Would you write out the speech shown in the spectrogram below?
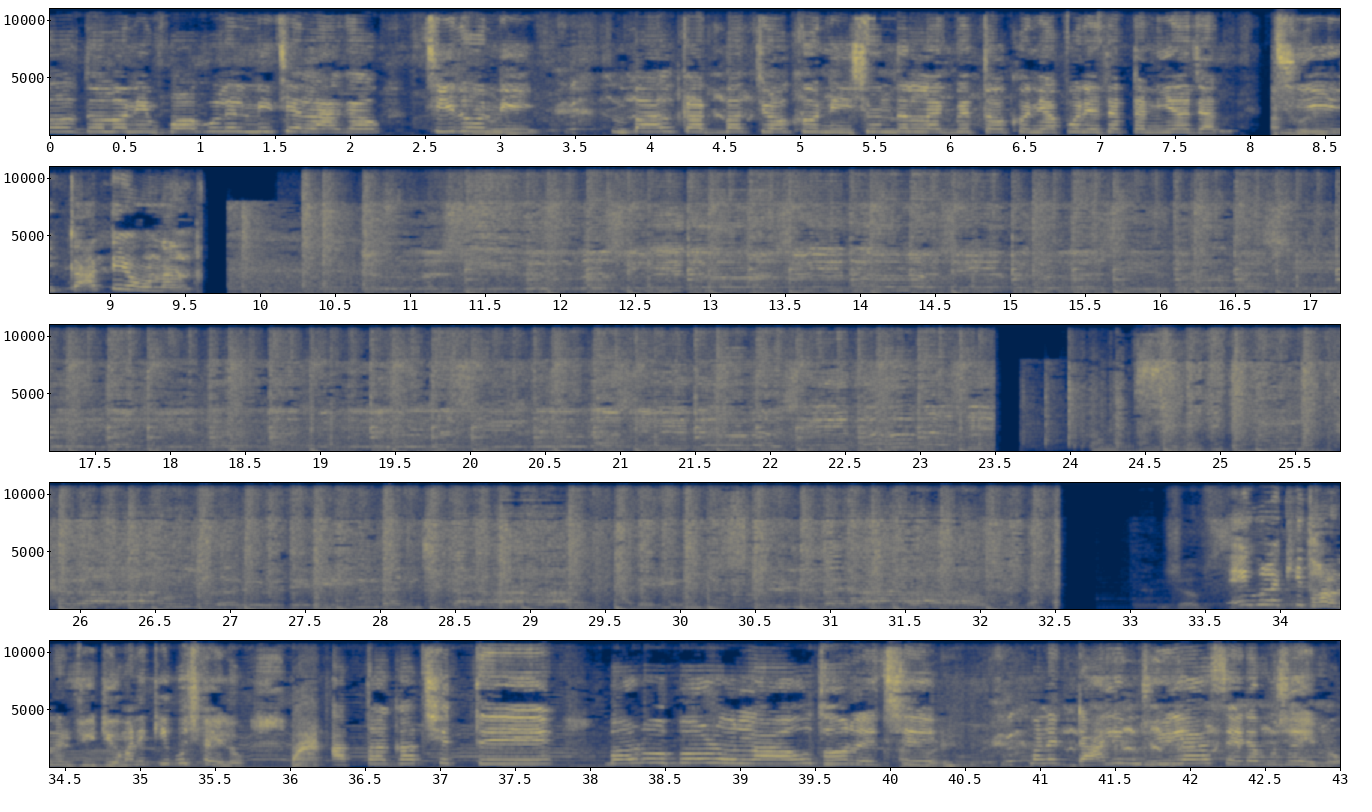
দোল দোলনি, বগলের নিচে লাগাও চিরনি। বাল কাটবা যখনই, সুন্দর লাগবে তখনই। আপনি রেজারটা নিয়ে যান। কাটেও না। এইগুলা কি ধরনের ভিডিও মানে কি বুঝাইলো? আতা গাছেতে বড় বড় লাউ ধরেছে। মানে ডালিম ঝুইলা আছে এটা বুঝাইলো.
